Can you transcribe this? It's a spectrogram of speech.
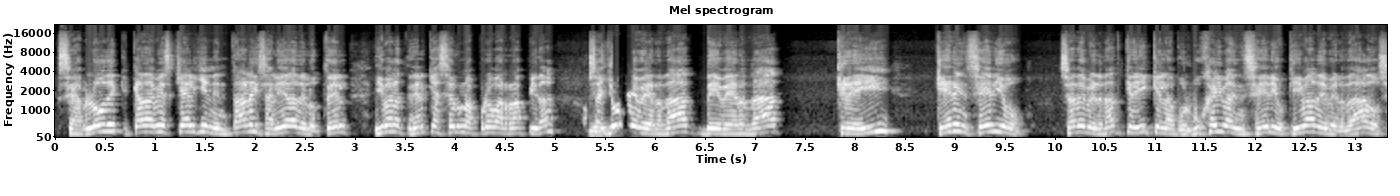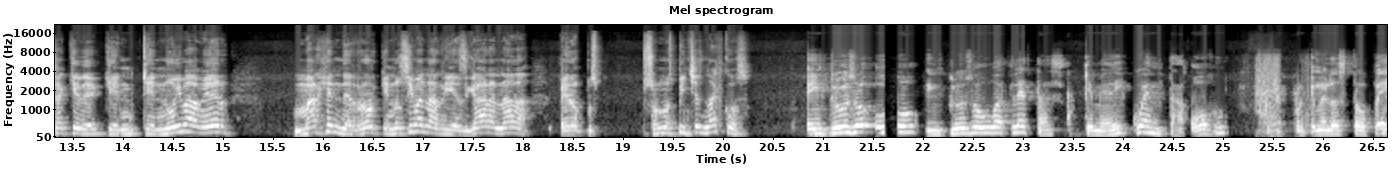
se habló de que cada vez que alguien entrara y saliera del hotel iban a tener que hacer una prueba rápida. O sea, yo de verdad, de verdad creí que era en serio. O sea, de verdad creí que la burbuja iba en serio, que iba de verdad, o sea, que, que, que no iba a haber margen de error, que no se iban a arriesgar a nada. Pero pues son los pinches nacos. E incluso hubo, incluso hubo atletas que me di cuenta, ojo, porque me los topé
